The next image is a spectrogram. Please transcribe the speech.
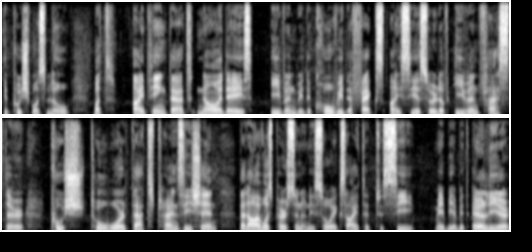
the push was low, but I think that nowadays, even with the COVID effects, I see a sort of even faster push toward that transition that I was personally so excited to see maybe a bit earlier,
